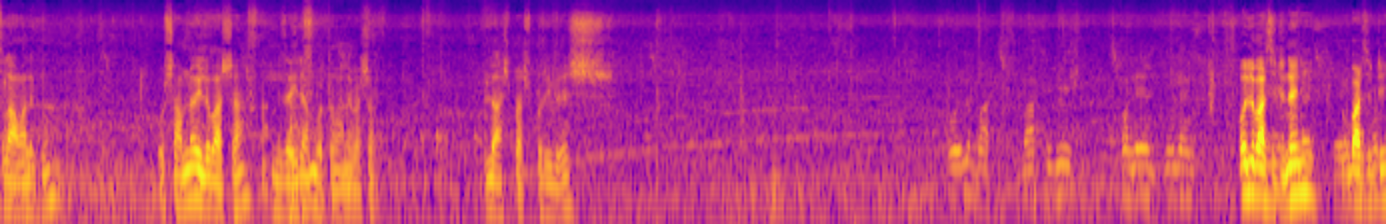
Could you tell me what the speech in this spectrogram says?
আসসালামু আলাইকুম। ও সামনে হইল বাসা আমি যাইলাম বর্তমানে বাসা। হইল আশপাশ পরিবেশ। হইল ভার্সিটি নাই ভার্সিটি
